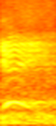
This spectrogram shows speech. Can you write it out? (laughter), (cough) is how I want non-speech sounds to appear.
Game.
